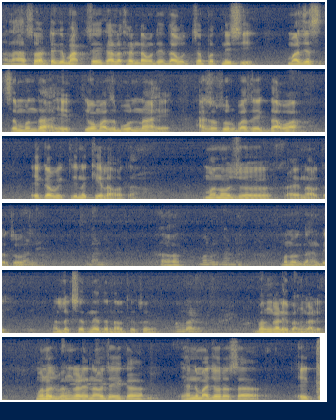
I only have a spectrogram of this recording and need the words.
मला असं वाटतं की मागच्याही कालखंडामध्ये दाऊदच्या पत्नीशी माझे संबंध आहेत किंवा माझं बोलणं आहे अशा स्वरूपाचा एक दावा एका व्यक्तीनं केला होता. मनोज काय नाव त्याचं होतं? हां? मनोज धांडे मला लक्षात नाही आता नाव त्याचं? भंगाळे. भंगाळे मनोज भंगाळे नावाच्या एका ह्याने माझ्यावर असा एक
